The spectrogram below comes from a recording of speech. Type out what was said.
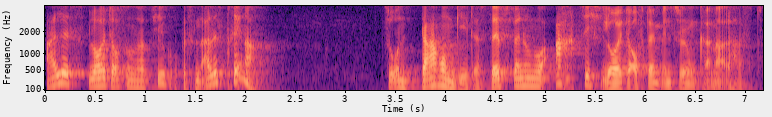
alles Leute aus unserer Zielgruppe. Das sind alles Trainer. So, und darum geht es. Selbst wenn du nur 80 Leute auf deinem Instagram-Kanal hast.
